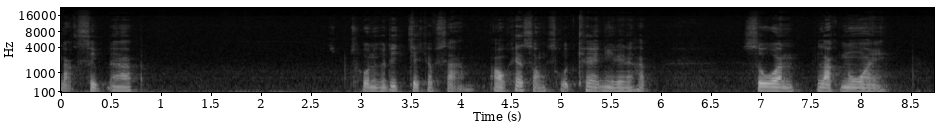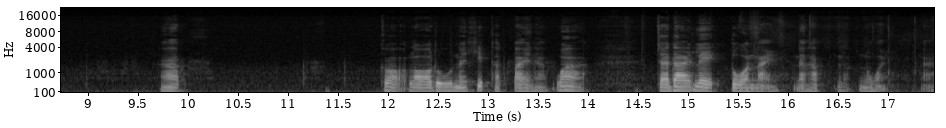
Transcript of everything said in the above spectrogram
หลักสิบนะครับชนกันที่เจ็ดกับสามเอาแค่สองสูตรแค่นี้เลยนะครับ ส่วนหลักหน่วยนะครับ ก็รอดูในคลิปถัดไปนะครับว่าจะได้เลขตัวไหนนะครับ หลักหน่วยนะ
